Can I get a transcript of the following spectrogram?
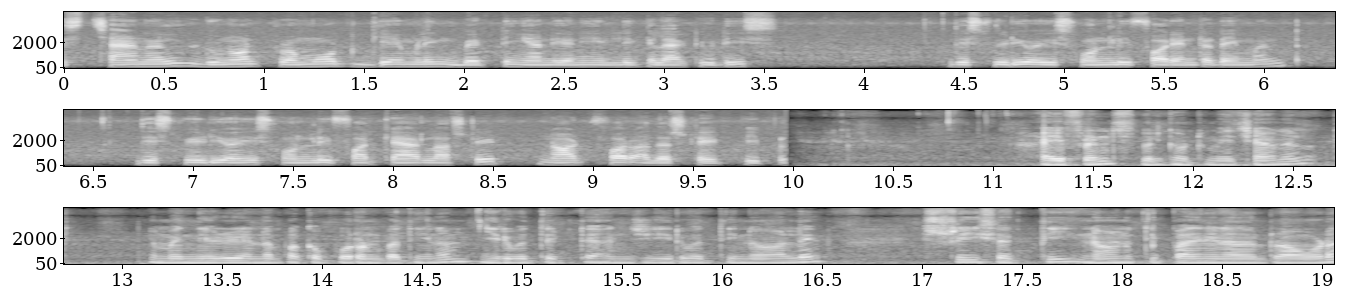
This channel do not promote gambling, betting and any illegal activities. This video is only for entertainment. This video is only for Kerala state, not for other state people. Hi friends welcome to my channel நம்ம இந்த வீடியோ என்ன பார்க்க போகிறோம்னு பார்த்தீங்கன்னா இருபத்தெட்டு அஞ்சு இருபத்தி நாலு ஸ்ரீ சக்தி நானூற்றி பதினேழாவது ரூபாவோட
